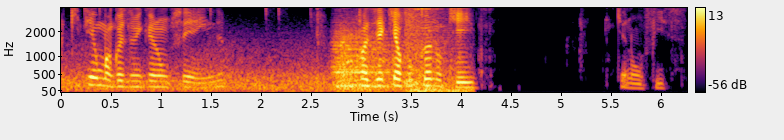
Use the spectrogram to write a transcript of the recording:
Aqui tem uma coisa também que eu não sei ainda. Vou fazer aqui a Vulcano Cave. Que eu não fiz.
